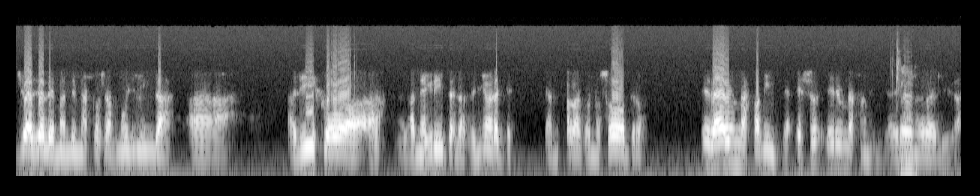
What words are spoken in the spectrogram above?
yo ayer le mandé unas cosas muy lindas a, al hijo, a, a la negrita, la señora que cantaba con nosotros. Era, era una familia, eso era una familia, era Claro. una realidad.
